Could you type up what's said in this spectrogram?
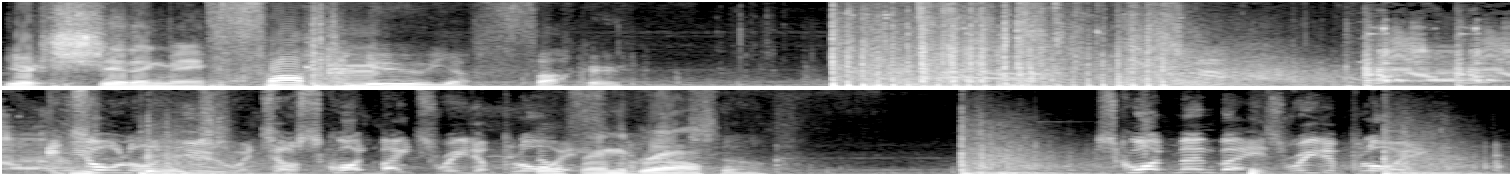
You're shitting me. fuck you, you fucker. It's all on you until squad mates redeploy. We're on the growl. So, Squad member is redeploying.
